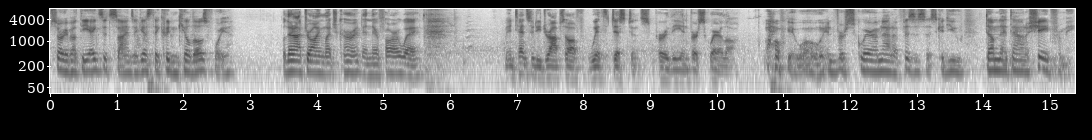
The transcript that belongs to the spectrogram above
sorry about the exit signs. I guess they couldn't kill those for you. Well, they're not drawing much current and they're far away. Intensity drops off with distance per the inverse square law. Okay, whoa, inverse square. I'm not a physicist. Could you dumb that down a shade for me?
